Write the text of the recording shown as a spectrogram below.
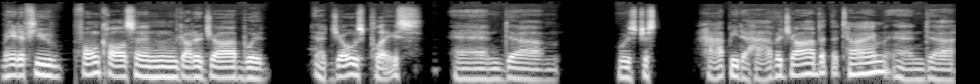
made a few phone calls and got a job with at Joe's place and um, was just happy to have a job at the time. And uh,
